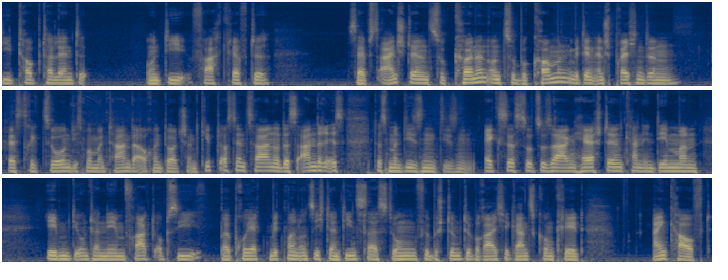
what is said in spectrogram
die Top-Talente und die Fachkräfte selbst einstellen zu können und zu bekommen mit den entsprechenden Restriktionen, die es momentan da auch in Deutschland gibt aus den Zahlen. Und das andere ist, dass man diesen, diesen Access sozusagen herstellen kann, indem man eben die Unternehmen fragt, ob sie bei Projekt mitmachen und sich dann Dienstleistungen für bestimmte Bereiche ganz konkret einkauft.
